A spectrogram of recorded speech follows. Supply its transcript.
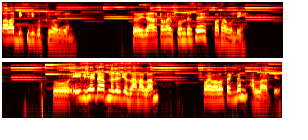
চারা বিক্রি করতে পারবেন। তো এই যারাটা ভাই ফোন দিয়েছে কথা বলি। তো এই বিষয়টা আপনাদেরকে জানালাম। সবাই ভালো থাকবেন, আল্লাহ হাফেজ।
